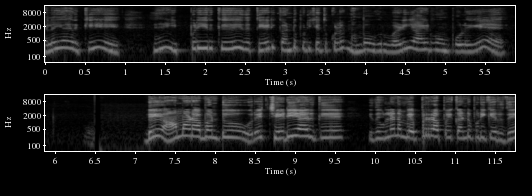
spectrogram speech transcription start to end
இலையா இருக்கே. இப்படி இருக்கு? இதை தேடி கண்டுபிடிக்கிறதுக்குள்ள நம்ம ஒரு வழி ஆயிடுவோம் போலயே. டேய் ஆமாடா பண்டு ஒரே செடியா இருக்கு. இது உள்ள நம்ம எப்படிடா போய் கண்டுபிடிக்கிறது?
